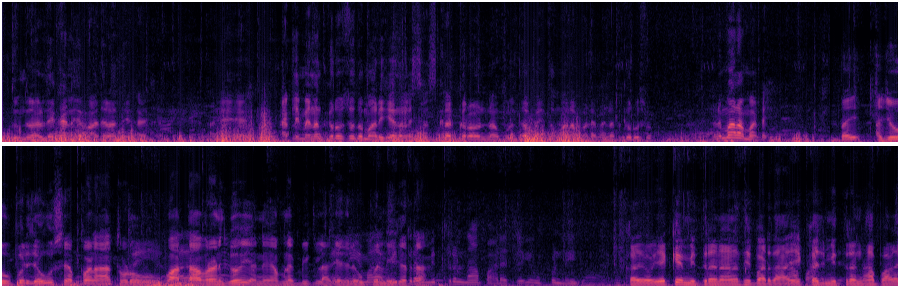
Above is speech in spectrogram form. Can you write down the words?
ધૂંધળા દેખાય ને વાદળા દેખાય છે. અને આટલી મહેનત કરું છું તો મારી ચેનલને સબસ્ક્રાઈબ કરવાનું ન ભૂલતા ભાઈ. તમારા માટે મહેનત કરું છું. અને મારા માટે. ભાઈ હજુ ઉપર જવું છે પણ આ થોડું વાતાવરણ જોઈ અને અમને બીક લાગે છે ઉપર નહીં જતા. મિત્ર ના પાડે છે કે ઉપર નહીં જવાનું કયો એકે મિત્ર ના નથી પાડતા એક જ મિત્ર ના પાડે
